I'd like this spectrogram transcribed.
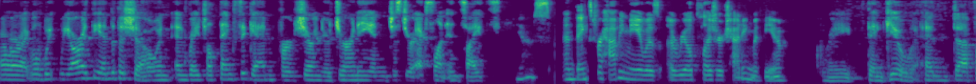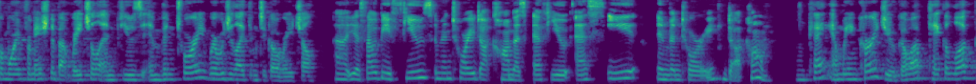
all right. Well, we, we are at the end of the show, and and Rachel, thanks again for sharing your journey and just your excellent insights. Yes. And thanks for having me. It was a real pleasure chatting with you. Great. Thank you. And uh, for more information about Rachel and Fuse Inventory, where would you like them to go, Rachel? Uh, yes, that would be fuseinventory.com. That's F U S E inventory.com. Okay. And we encourage you go up, take a look,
